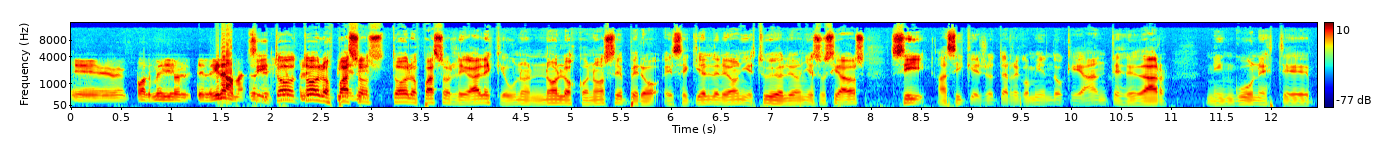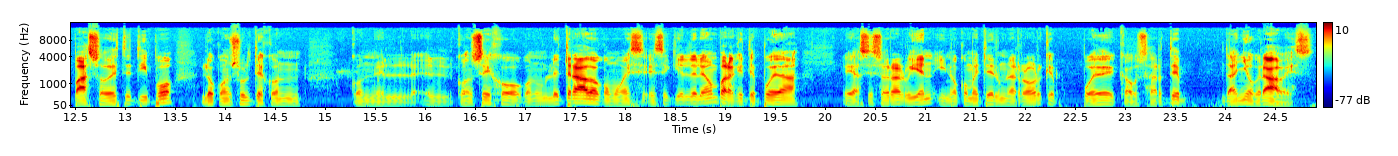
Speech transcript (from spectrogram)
eh, por medio del telegrama. sí, todos los pasos, todos los pasos legales que uno no los conoce, pero Ezequiel de León y Estudio de León y Asociados sí, así que yo te recomiendo que antes de dar ningún este paso de este tipo lo consultes con, con el, consejo, con un letrado como es Ezequiel de León para que te pueda eh, asesorar bien y no cometer un error que puede causarte daños graves.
